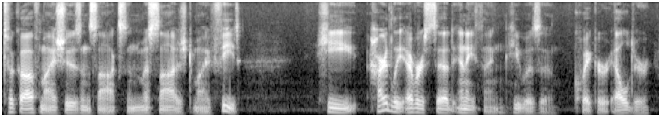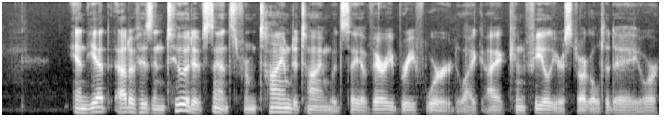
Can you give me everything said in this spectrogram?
took off my shoes and socks, and massaged my feet. He hardly ever said anything. He was a Quaker elder, and yet, out of his intuitive sense, from time to time would say a very brief word, like, I can feel your struggle today, or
